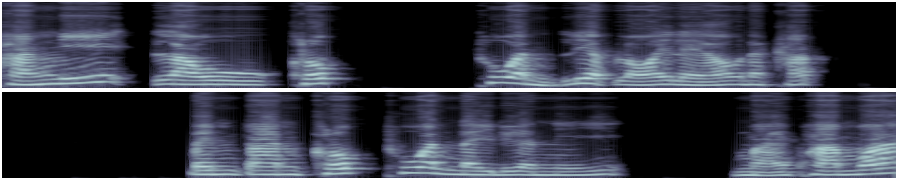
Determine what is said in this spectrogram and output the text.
ผังนี้เราครบถ้วนเรียบร้อยแล้วนะครับ เป็นการครบถ้วนในเดือนนี้ หมายความว่า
